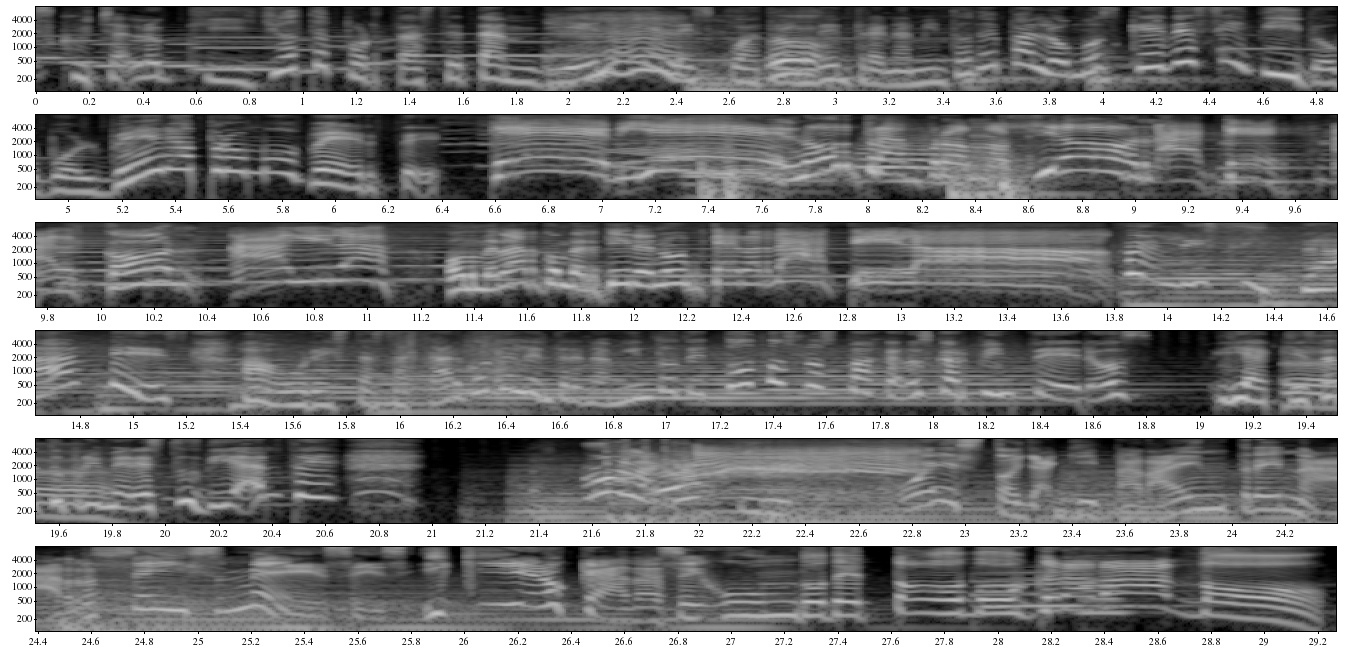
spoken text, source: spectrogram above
Escucha, Loquillo, te portaste tan bien en el escuadrón de entrenamiento de palomos que he decidido volver a promoverte. ¡Qué bien! ¡Otra promoción! ¿A qué? ¿Halcón? ¿Águila? ¿O me va a convertir en un pterodáctilo? ¡Felicidades! Ahora estás a cargo del entrenamiento de todos los pájaros carpinteros. Y aquí está tu primer estudiante. Hola, carpintero. Estoy aquí para entrenar seis meses y quiero cada segundo de todo grabado.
